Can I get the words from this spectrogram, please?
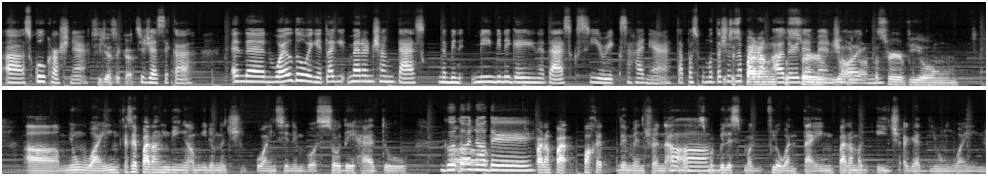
ah, school crush niya, Si Jessica. si Jessica. And then, while doing it, lagi, meron siyang task, na bin, may binigay na task si Rick sa kanya. Tapos pumunta Which siya is sa parang, to other dimension. Yung, ano, to serve yung um, yung wine. Kasi parang hindi nga uminom ng cheap wine si Nimbus. So they had to Go to um, another... parang pa- pocket dimension na Oo. mas mabilis mag-flow ang time para mag-age agad yung wine.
